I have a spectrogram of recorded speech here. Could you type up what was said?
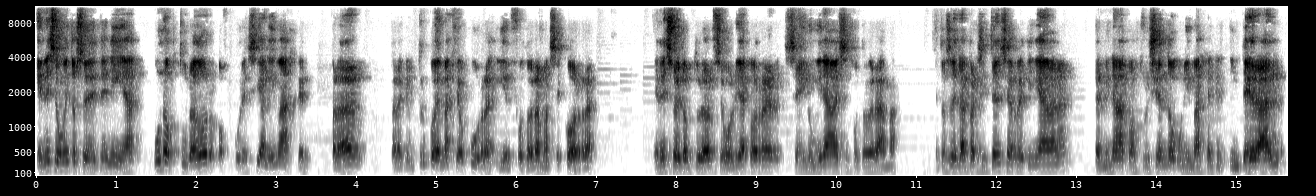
en ese momento se detenía, un obturador oscurecía la imagen para, dar, para que el truco de magia ocurra y el fotograma se corra. En eso el obturador se volvía a correr, se iluminaba ese fotograma. Entonces la persistencia retiniana terminaba construyendo una imagen integral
